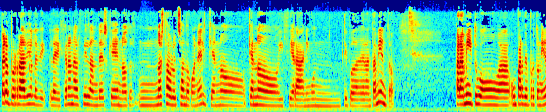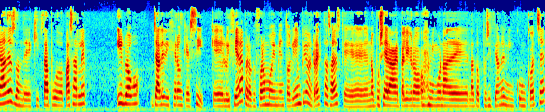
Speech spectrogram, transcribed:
pero por radio le, dijeron al finlandés que no, no, estaba luchando con él, que no, que no hiciera ningún tipo de adelantamiento. Para mí tuvo uh, un par de oportunidades donde quizá pudo pasarle y luego ya le dijeron que sí, que lo hiciera, pero que fuera un movimiento limpio, en recta, ¿sabes? Que no pusiera en peligro ninguna de las dos posiciones, ningún coche,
